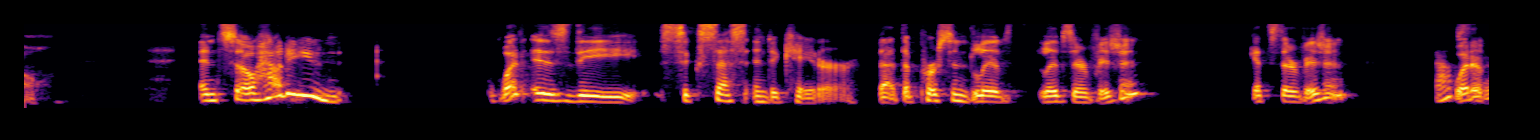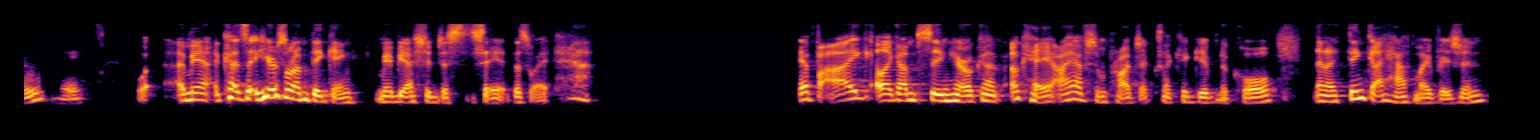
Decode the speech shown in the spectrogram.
Oh. And so, how do you, what is the success indicator that the person lives lives their vision, gets their vision? Absolutely. What, if, what I mean, because here's what I'm thinking. Maybe I should just say it this way if I like I'm sitting here, okay, okay, I have some projects I could give Nicole, and I think I have my vision.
